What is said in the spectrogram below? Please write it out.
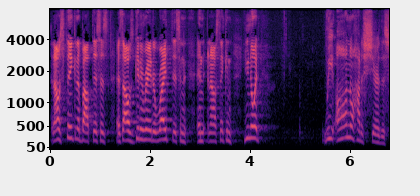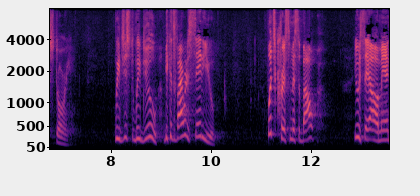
And I was thinking about this as, as I was getting ready to write this, and, and, and I was thinking, you know what? We all know how to share this story. We just, we do. Because if I were to say to you, what's Christmas about? You would say, oh man,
